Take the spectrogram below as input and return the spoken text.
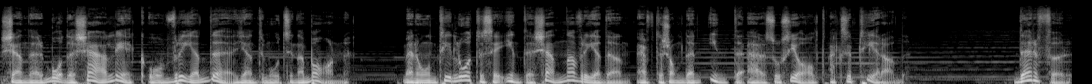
känner både kärlek och vrede gentemot sina barn men hon tillåter sig inte känna vreden eftersom den inte är socialt accepterad. Därför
